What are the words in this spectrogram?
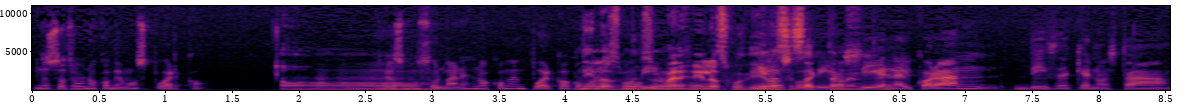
Nosotros no comemos puerco. Oh. Los musulmanes no comen puerco como Ni los judíos. musulmanes ni los Ni judíos, los judíos, sí. En el Corán dice que no está...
